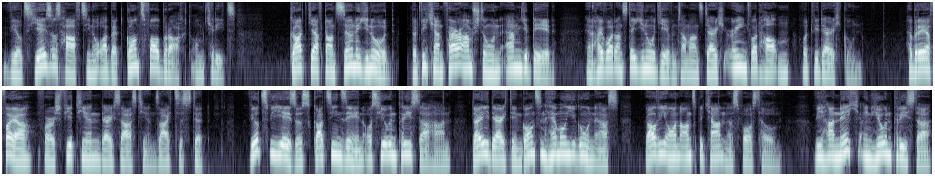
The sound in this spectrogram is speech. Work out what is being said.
wils Jesus haft seine Arbeit ganz vollbracht um Kreuz. Gott gibt uns so eine Genut, dass wir kann vor am stehen am Gebet, und er wird uns die Genut geben, um uns durch irgendwas halten, was wir durchgehen. Hebräer 4, Vers 14 durch 16 sagt es dit. Wils wie Jesus Gott sein sehen als hohen Priester haben, der durch den ganzen Himmel gegangen ist, weil wir an uns Bekenntnis festhalten. Wir haben nicht einen hohen Priester,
